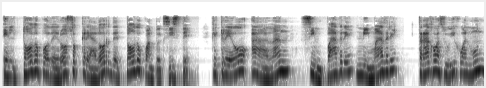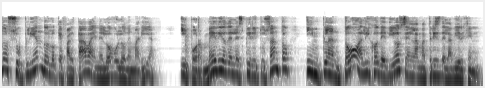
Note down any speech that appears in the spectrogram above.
el todopoderoso creador de todo cuanto existe, que creó a Adán sin padre ni madre, trajo a su Hijo al mundo supliendo lo que faltaba en el óvulo de María, y por medio del Espíritu Santo implantó al Hijo de Dios en la matriz de la Virgen.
